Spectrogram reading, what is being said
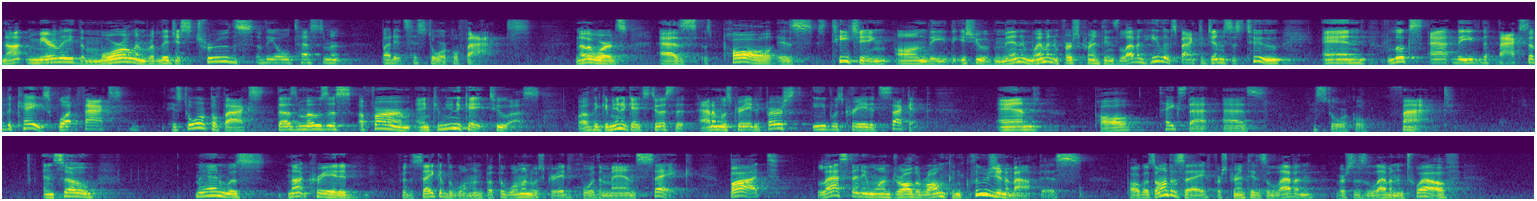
not merely the moral and religious truths of the Old Testament, but its historical facts. In other words, as, as Paul is teaching on the, the issue of men and women in 1 Corinthians 11, he looks back to Genesis 2 and looks at the, the facts of the case. What facts, historical facts, does Moses affirm and communicate to us? Well, he communicates to us that Adam was created first, Eve was created second. And Paul takes that as historical fact. And so, man was not created for the sake of the woman, but the woman was created for the man's sake. But, lest anyone draw the wrong conclusion about this, Paul goes on to say, 1 Corinthians 11, verses 11 and 12,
